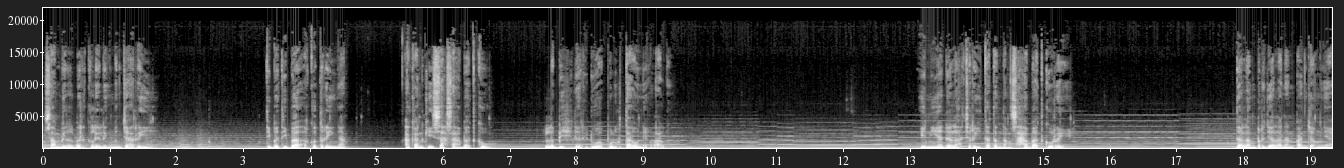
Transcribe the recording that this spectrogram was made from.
Sambil berkeliling mencari, tiba-tiba aku teringat akan kisah sahabatku lebih dari 20 tahun yang lalu. Ini adalah cerita tentang sahabatku Ray. Dalam perjalanan panjangnya,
